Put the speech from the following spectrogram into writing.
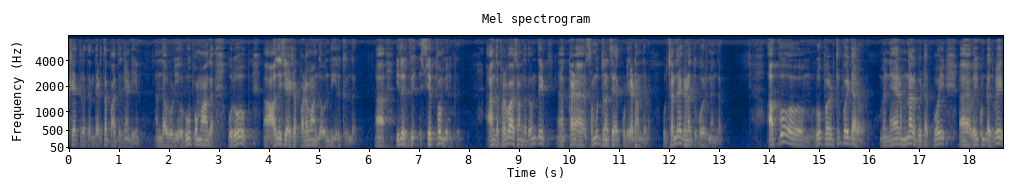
கஷேத்திரத்தை அந்த இடத்த பார்த்துருக்கேன் அந்த அவருடைய ரூபமாக ஒரு ஆதிசேஷ படமாக அங்கே வந்து இருக்குங்க. இது சிற்பம் இருக்குது அங்கே பிரபாசங்கத்தை வந்து க சமுத்திரம் செய்யக்கூடிய இடம் அந்த ஒரு சந்திரகிரகணத்துக்கு போயிருந்தாங்க. அப்போது ரூபம் எடுத்துகிட்டு போயிட்டார் அவர். நேரம் முன்னால் போயிட்டார். போய் வைகுண்டத்து போய்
